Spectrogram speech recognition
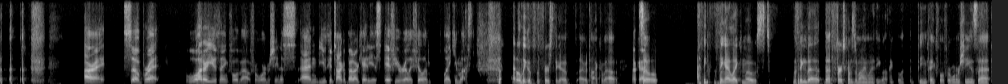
all right. So, Brett, what are you thankful about for War Machinists? And you could talk about Arkadius if you really feel like you must. I don't think that's the first thing I would, I would talk about. Okay. So, I think the thing I like most, the thing that that first comes to mind when I think about thankful, being thankful for War Machine is that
